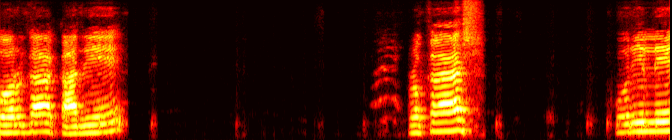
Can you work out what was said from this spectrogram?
বর্গাকারে প্রকাশ করিলে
